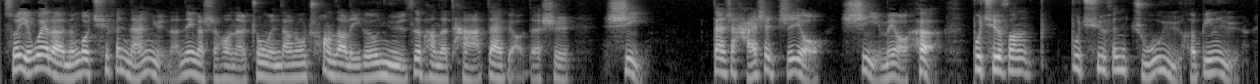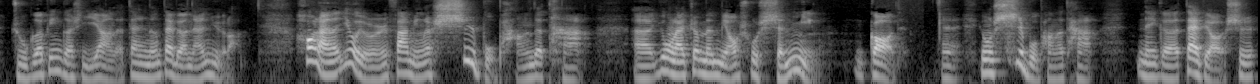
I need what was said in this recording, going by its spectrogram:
所以，为了能够区分男女呢，那个时候呢，中文当中创造了一个有女字旁的她，代表的是 she，但是还是只有 she 没有 her，不区分不区分主语和宾语，主格宾格是一样的，但是能代表男女了。后来呢，又有人发明了士补旁的她，呃，用来专门描述神明 God，哎，用士补旁的他，那个代表是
